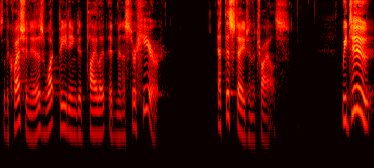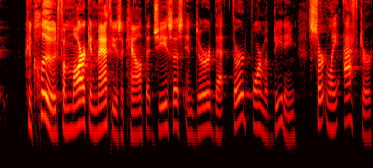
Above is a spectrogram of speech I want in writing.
So the question is what beating did Pilate administer here at this stage in the trials? We do conclude from Mark and Matthew's account that Jesus endured that third form of beating certainly after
